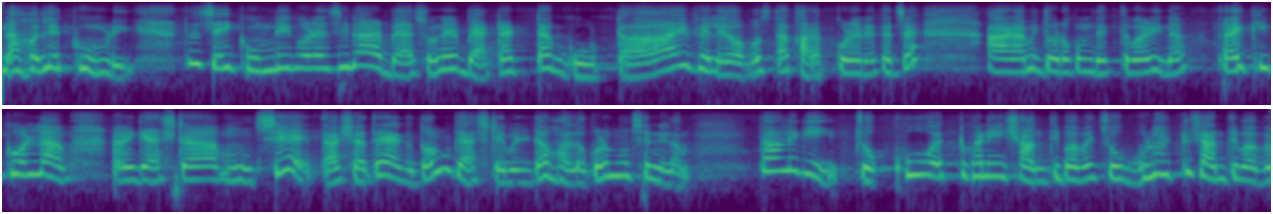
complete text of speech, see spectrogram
না হলে কুমড়ি। তো সেই কুমড়ি করেছিল আর বেসনের ব্যাটারটা গোটাই ফেলে অবস্থা খারাপ করে রেখেছে। আর আমি তো ওরকম দেখতে পারি না। তাই কি করলাম? আমি গ্যাসটা মুছে তার সাথে একদম গ্যাস টেবিলটা ভালো করে মুছে নিলাম। তাহলে কি চক্ষু একটুখানি শান্তি পাবে? চোখগুলো একটু শান্তি পাবে?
